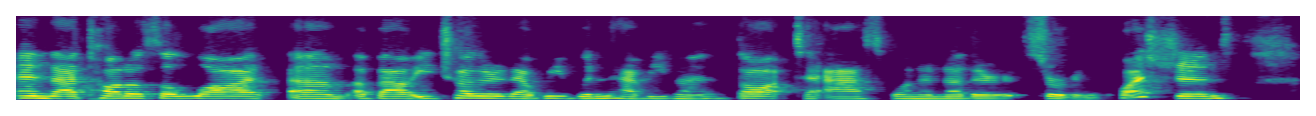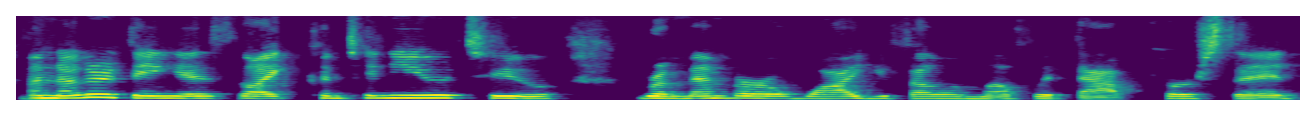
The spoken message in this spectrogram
And that taught us a lot um, about each other that we wouldn't have even thought to ask one another certain questions. Mm-hmm. Another thing is like continue to remember why you fell in love with that person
